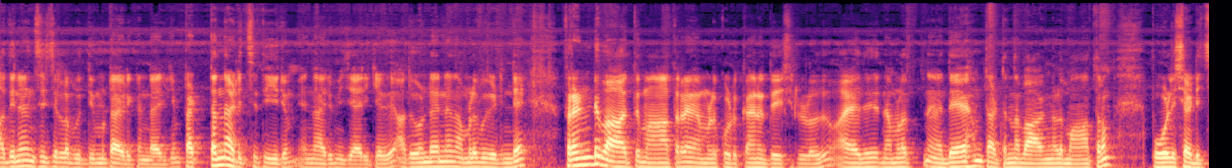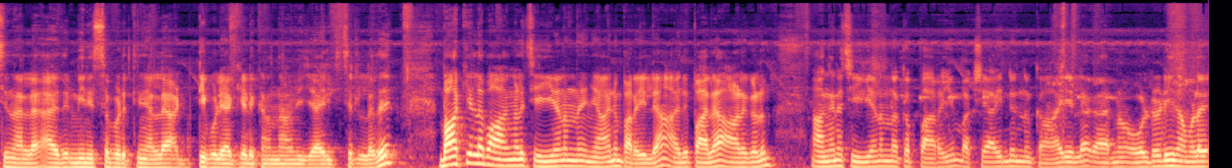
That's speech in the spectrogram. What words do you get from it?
അതിനനുസരിച്ചുള്ള ബുദ്ധിമുട്ട് അവർക്ക് ഉണ്ടായിരിക്കും. പെട്ടെന്ന് അടിച്ച് തീരും എന്നാരും വിചാരിക്കരുത്. അതുകൊണ്ട് തന്നെ നമ്മൾ വീടിന്റെ ഫ്രണ്ട് ഭാഗത്ത് മാത്രമേ നമ്മൾ കൊടുക്കാൻ ഉദ്ദേശിച്ചിട്ടുള്ളൂ. അതായത് നമ്മൾ ദേഹം തട്ടുന്ന ഭാഗങ്ങൾ മാത്രം പോളിഷ് അടിച്ച് നല്ല അതായത് മിനുസപ്പെടുത്തി നല്ല അടിപൊളിയാക്കി എടുക്കണം എന്നാണ് വിചാരിച്ചിട്ടുള്ളത്. ബാക്കിയുള്ള ഭാഗങ്ങൾ ചെയ്യണമെന്ന് ഞാനും പറയില്ല. അത് പല ആളുകളും അങ്ങനെ ചെയ്യണം എന്നൊക്കെ പറയും. പക്ഷേ അതിന്റെ ഒന്നും കാര്യമില്ല. കാരണം ഓൾറെഡി നമ്മൾ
